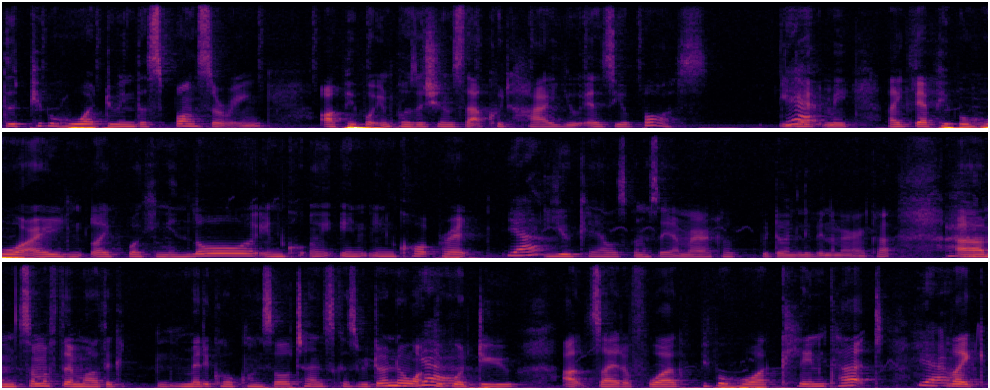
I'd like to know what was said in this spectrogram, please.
the people who are doing the sponsoring are people in positions that could hire you as your boss. You Yeah. get me? Like there are people who are in, like working in law in co- in in corporate Yeah. UK. I was gonna say America. We don't live in America. Um, some of them are the medical consultants because we don't know what Yeah. people do outside of work. People who are clean cut, Yeah. like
